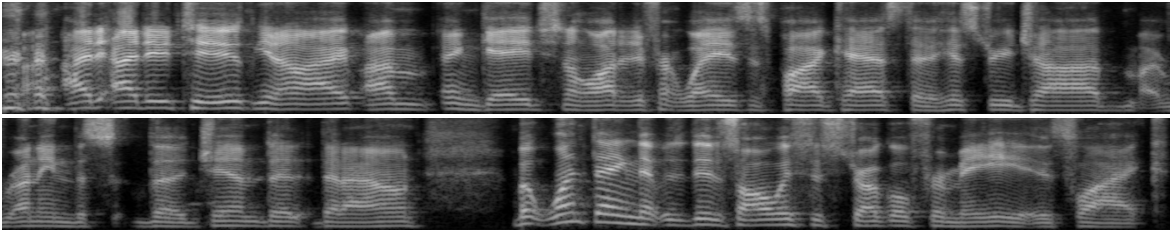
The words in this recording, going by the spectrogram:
I, I do too. You know, I, I'm engaged in a lot of different ways. This podcast, a history job, running this the gym that, that I own. But one thing that was there's always a struggle for me is like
